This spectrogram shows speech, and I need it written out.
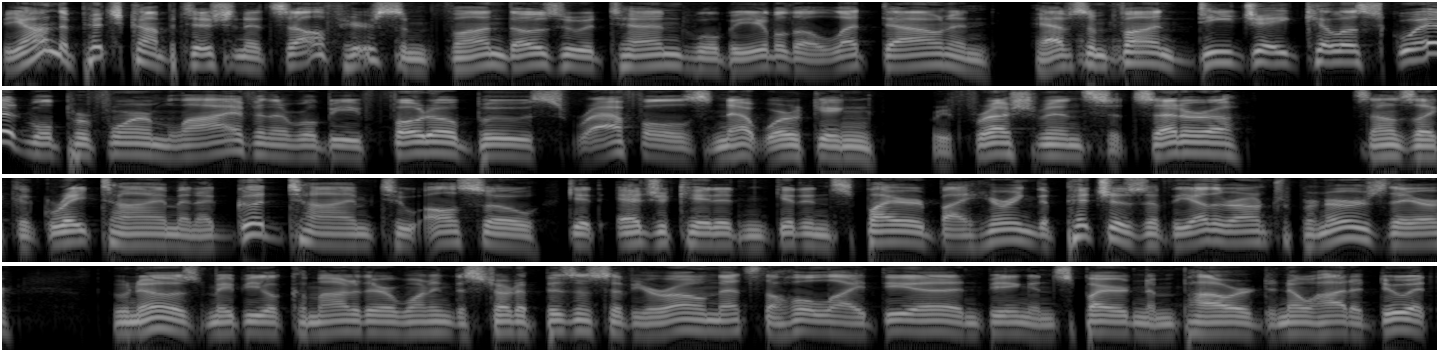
Beyond the pitch competition itself, here's some fun. Those who attend will be able to let down and have some fun. DJ Killa Squid will perform live, and there will be photo booths, raffles, networking, refreshments, etc. Sounds like a great time and a good time to also get educated and get inspired by hearing the pitches of the other entrepreneurs there. Who knows? Maybe you'll come out of there wanting to start a business of your own. That's the whole idea, and being inspired and empowered to know how to do it.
